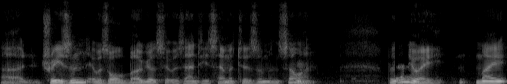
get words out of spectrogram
uh, treason. It was all bogus. It was anti-Semitism and so on. But anyway, my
